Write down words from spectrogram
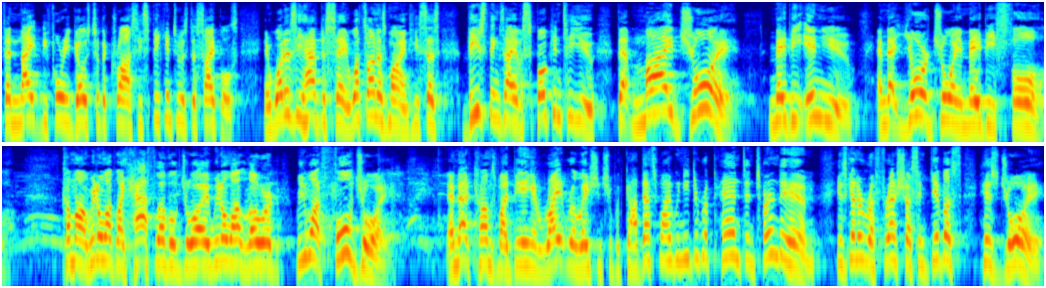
the night before he goes to the cross. He's speaking to his disciples. And what does he have to say? What's on his mind? He says, These things I have spoken to you, that my joy may be in you, and that your joy may be full. Come on, we don't want like half level joy. We don't want lowered. We want full joy. And that comes by being in right relationship with God. That's why we need to repent and turn to Him. He's going to refresh us and give us His joy.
